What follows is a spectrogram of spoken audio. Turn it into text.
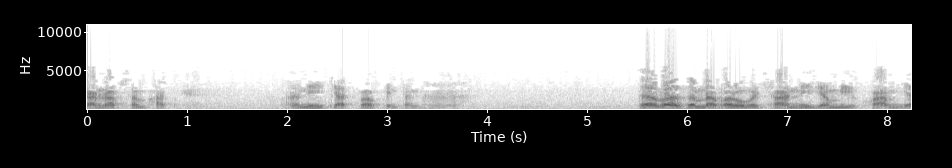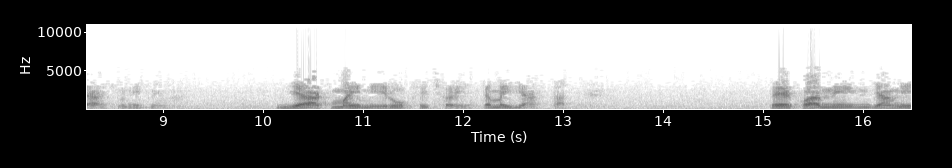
การรับสัมผัส อันนี้จัดว่าเป็นตัณหา แต่ว่าสำหรับอรูปฌานนี้ยังมีความอยากอยู่นิดหนึ่ง อยากไม่มีรูปเฉยๆจะไม่อยากตัด แต่ความนี้อย่างนี้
